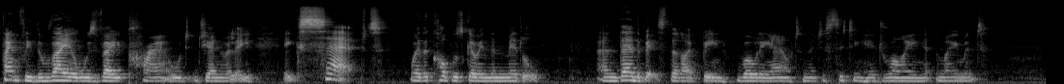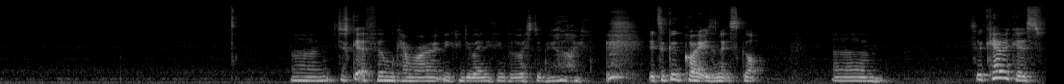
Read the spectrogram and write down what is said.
thankfully the rail was very proud generally except where the cobbles go in the middle and they're the bits that I've been rolling out and they're just sitting here drying at the moment. Um, just get a film camera out and you can do anything for the rest of your life. it's a good quote, isn't it, Scott? Um, so Kericus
